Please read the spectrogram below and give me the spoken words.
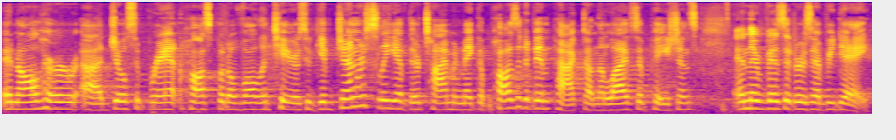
and all her uh, Joseph Brant Hospital volunteers who give generously of their time and make a positive impact on the lives of patients and their visitors every day.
